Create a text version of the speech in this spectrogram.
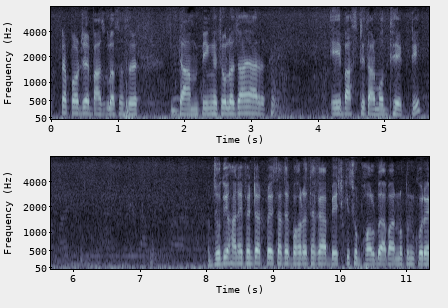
একটা পর্যায়ে বাসগুলো আস্তে আস্তে ডাম্পিংয়ে চলে যায় আর এই বাসটি তার মধ্যে একটি। যদিও হানিফ এন্টারপ্রাইজ তাদের বহরে থাকা বেশ কিছু ভলভো আবার নতুন করে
